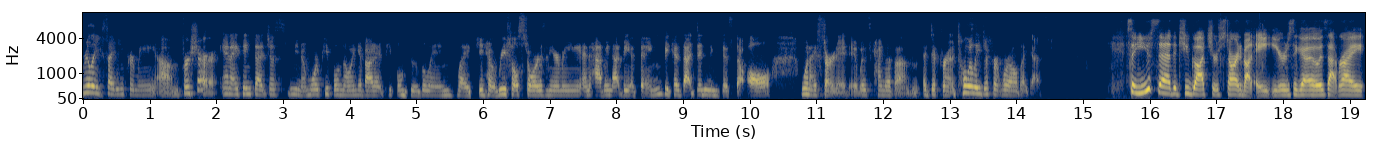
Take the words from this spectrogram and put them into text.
really exciting for me um, for sure and i think that just you know more people knowing about it people googling like you know refill stores near me and having that be a thing because that didn't exist at all when i started it was kind of um, a different a totally different world i guess so you said that you got your start about eight years ago. Is that right?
